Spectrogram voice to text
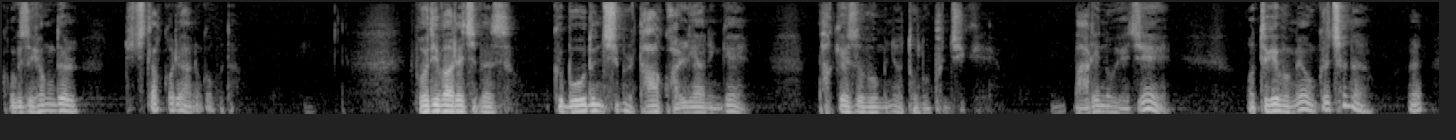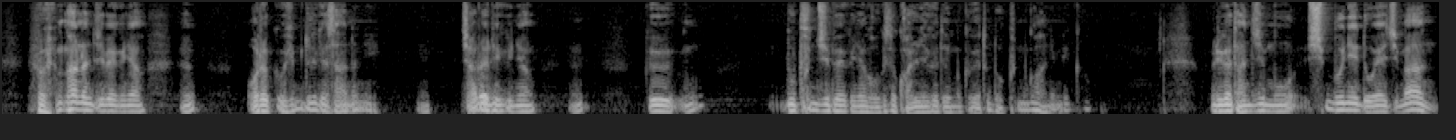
거기서 형들 뒤치다거리 하는 것보다 보디발의 집에서 그 모든 집을 다 관리하는 게 밖에서 보면요 더 높은 직위예요. 말이 노예지 어떻게 보면 그렇잖아요. 예? 웬만한 집에 그냥 예? 어렵고 힘들게 사느니 예? 차라리 그냥 예? 그 음? 높은 집에 그냥 거기서 관리가 되면 그게 더 높은 거 아닙니까? 우리가 단지 뭐 신분이 노예지만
